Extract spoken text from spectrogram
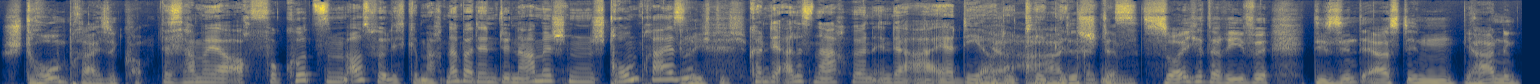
Strompreise kommen. Das haben wir ja auch vor kurzem ausführlich gemacht, ne? Bei den dynamischen Strompreisen. Richtig. Könnt ihr alles nachhören in der ARD-Audiothek. Ja, das übrigens. stimmt. Solche Tarife, die sind erst in ja, eine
